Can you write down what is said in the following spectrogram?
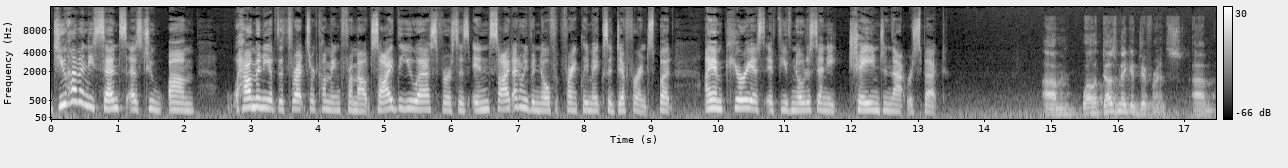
Do you have any sense as to um, how many of the threats are coming from outside the U.S. versus inside? I don't even know if it frankly makes a difference, but I am curious if you've noticed any change in that respect. Um, well, it does make a difference. Um,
